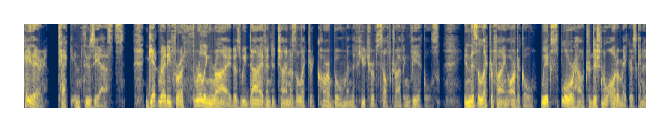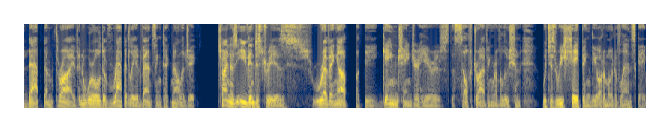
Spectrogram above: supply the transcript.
Hey there, tech enthusiasts. Get ready for a thrilling ride as we dive into China's electric car boom and the future of self driving vehicles. In this electrifying article, we explore how traditional automakers can adapt and thrive in a world of rapidly advancing technology. China's EV industry is revving up, but the game changer here is the self driving revolution, which is reshaping the automotive landscape.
